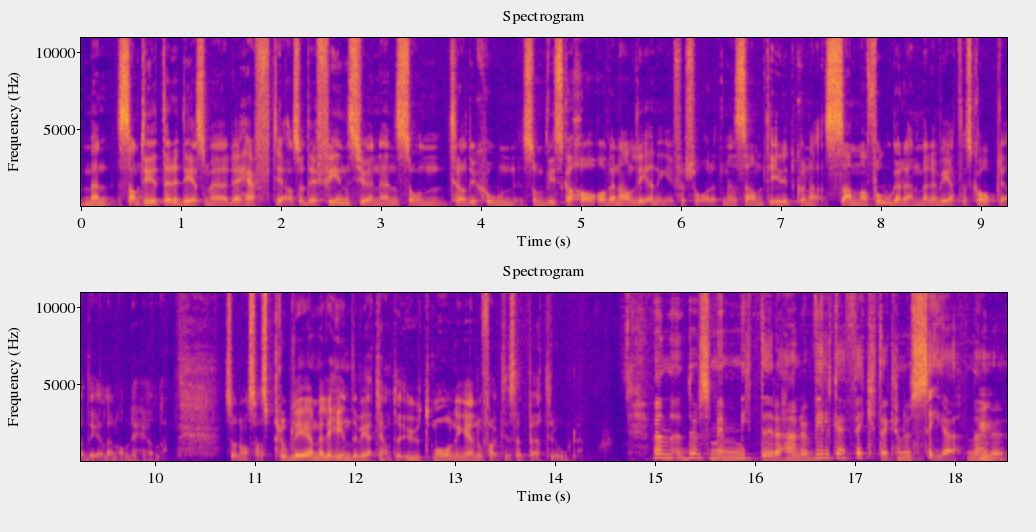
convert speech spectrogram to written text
men samtidigt är det det som är det häftiga. Alltså det finns ju en, en sån tradition som vi ska ha av en anledning i försvaret men samtidigt kunna sammanfoga den med den vetenskapliga delen av det hela. Så någonstans problem eller hinder vet jag inte, utmaning är nog faktiskt ett bättre ord. Men du som är mitt i det här nu, vilka effekter kan du se när mm. du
